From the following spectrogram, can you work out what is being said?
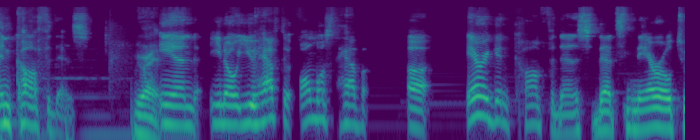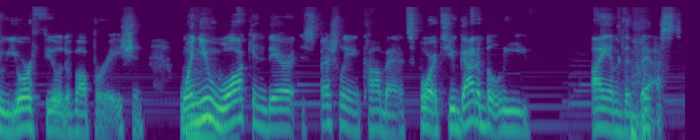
and confidence. Right. And you know, you have to almost have a arrogant confidence that's narrow to your field of operation. When mm. you walk in there, especially in combat sports, you got to believe I am the best.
